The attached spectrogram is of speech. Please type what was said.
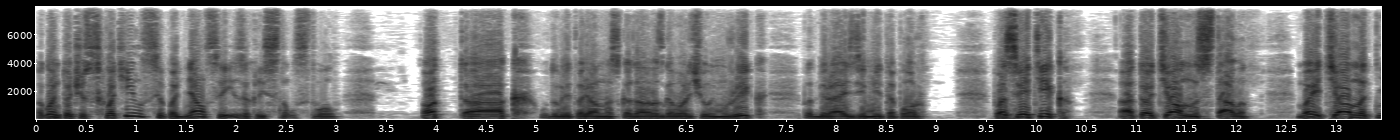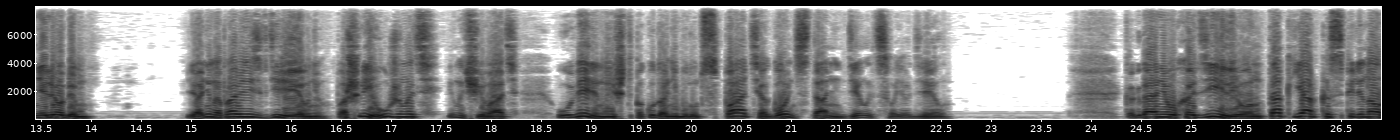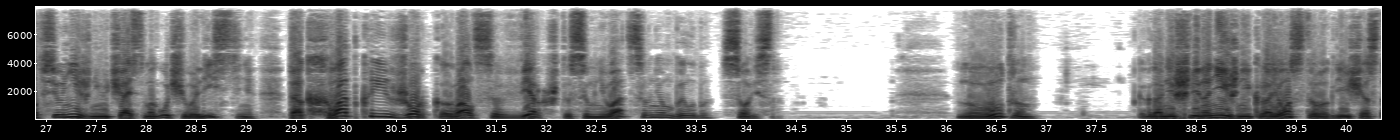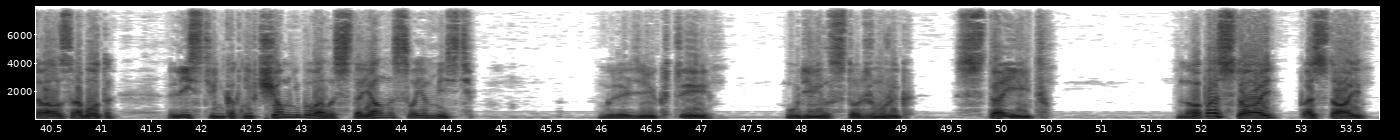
Огонь тотчас схватился, поднялся и захлестнул ствол. — Вот так, — удовлетворенно сказал разговорчивый мужик, подбирая с земли топор. — Посвети-ка, а то темно стало. Мы темно не любим. И они направились в деревню, пошли ужинать и ночевать, уверенные, что покуда они будут спать, огонь станет делать свое дело. Когда они уходили, он так ярко спеленал всю нижнюю часть могучего листья, так хватко и жорко рвался вверх, что сомневаться в нем было бы совестно. Но утром, когда они шли на нижний край острова, где еще оставалась работа, листвень, как ни в чем не бывало, стоял на своем месте. — Гляди-ка ты! — удивился тот же мужик. — Стоит! — Ну, постой, постой!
